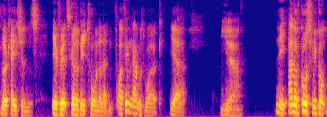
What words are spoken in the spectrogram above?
locations if it's going to be Torna length. I think that would work. Yeah. yeah, Neat. And of course, we've got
